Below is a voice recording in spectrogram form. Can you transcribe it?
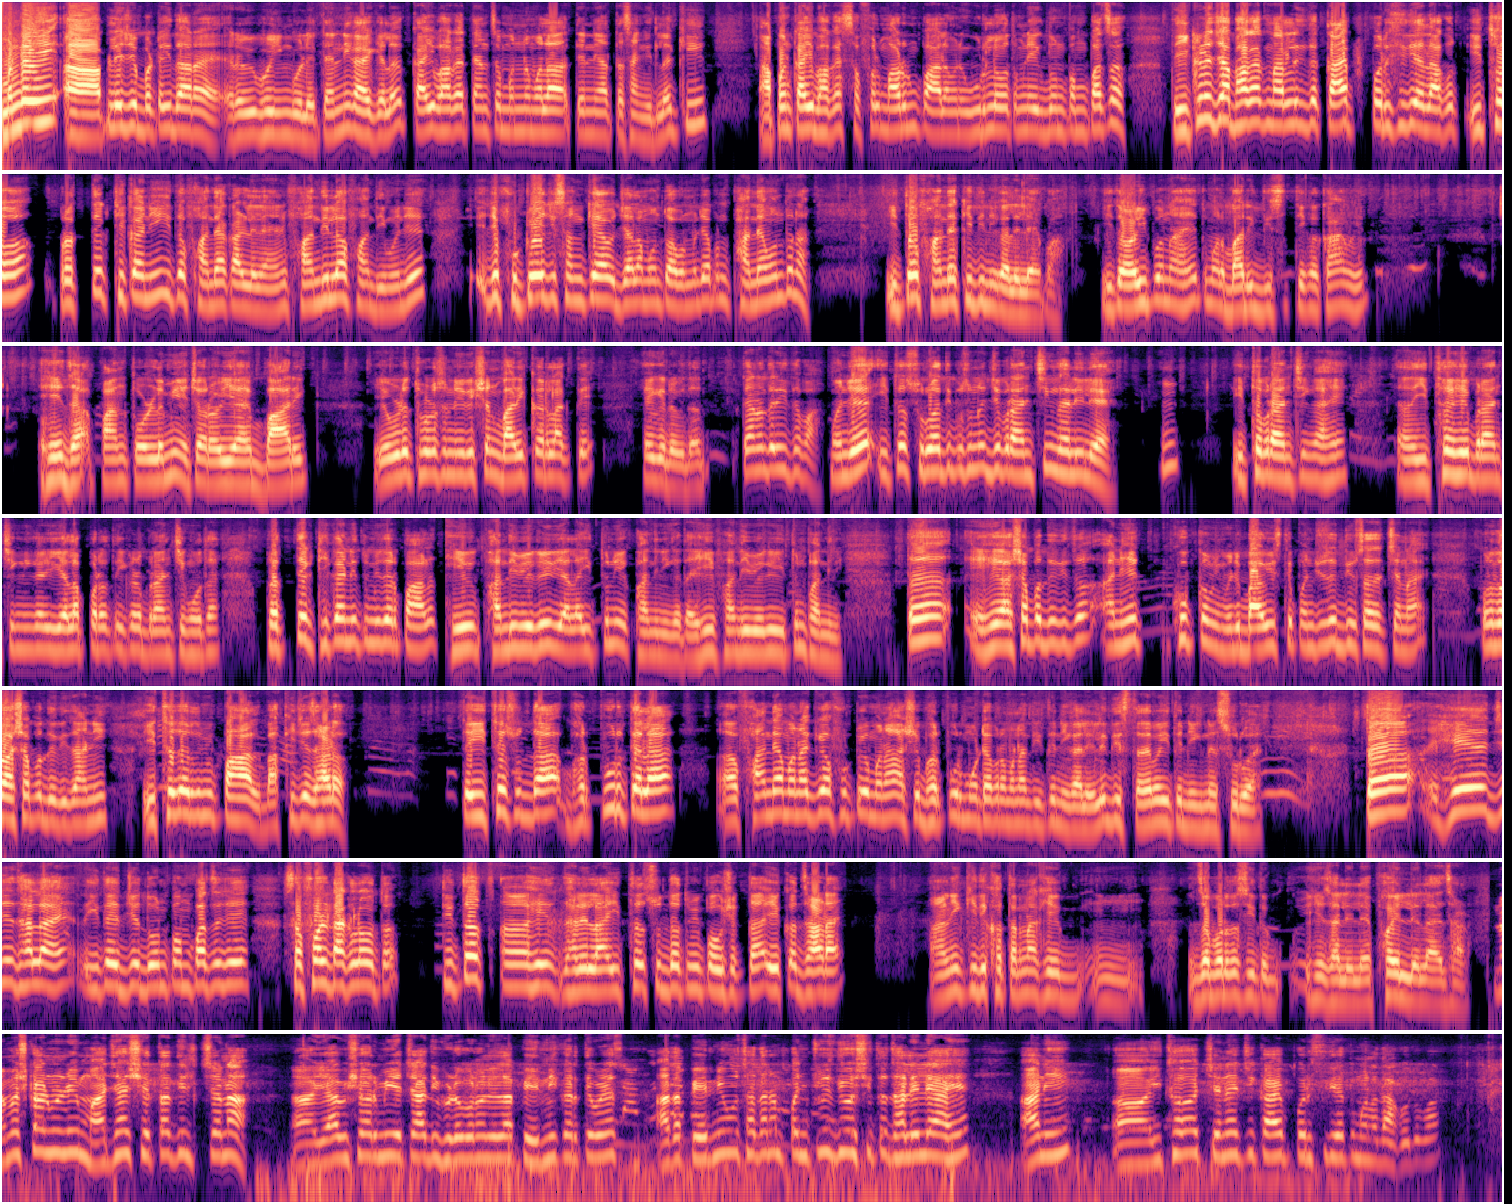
मंडळी आपले जे बटईदार आहे रवी इंगोले त्यांनी काय केलं? काही भागात त्यांचं म्हणणं मला त्यांनी आता सांगितलं की आपण काही भागात सफल मारून पाहिलं म्हणजे उरलं होतं म्हणजे एक दोन पंपाचं. तर इकडे ज्या भागात मारलं तिथं काय परिस्थिती आहे दाखवत? इथं प्रत्येक ठिकाणी इथं फांद्या काढलेल्या आहे आणि फांदीला फांदी म्हणजे जे फुटव्याची संख्या ज्याला म्हणतो आपण म्हणजे आपण फांद्या म्हणतो ना इथं फांद्या किती निघालेल्या आहे पहा. इथं अळी पण आहे तुम्हाला बारीक दिसत ते का काय माहीत? हे झा पान तोडलं मी याच्यावर अळी आहे बारीक. एवढं थोडंसं निरीक्षण बारीक करावं लागते. हे गिरवितात त्यानंतर इथं पहा. म्हणजे इथं सुरुवातीपासूनच जे ब्रांचिंग झालेली आहे इथं ब्रांचिंग आहे. इथं हे ब्रांचिंग निघाली याला परत इकडं ब्रांचिंग होत आहे. प्रत्येक ठिकाणी तुम्ही जर पाहाल ही फांदी वेगळी याला इथून एक फांदी निघत आहे. ही फांदी वेगळी इथून फांदी तर हे अशा पद्धतीचं आणि हे खूप कमी म्हणजे बावीस ते पंचवीस दिवसाचा चणा आहे. परंतु अशा पद्धतीचं आणि इथं जर तुम्ही पाहाल बाकीचे झाडं तर इथे सुद्धा भरपूर त्याला फांद्या म्हणा किंवा फुटवे म्हणा असे भरपूर मोठ्या प्रमाणात इथे निघालेले दिसतात. बघा इथे निघणं सुरू आहे. तर हे जे झालं आहे इथे जे दोन पंपाचं जे सफल टाकलं होतं तिथंच हे झालेलं आहे. इथं सुद्धा तुम्ही पाहू शकता एकच झाड आहे. आणि किती खतरनाक हे जबरदस्त इथं हे झालेलं आहे फैललेलं आहे झाड. नमस्कार म्हणजे माझ्या शेतातील चना या विषयावर मी याच्या आधी व्हिडिओ बनवलेला पेरणी करते वेळेस. आता पेरणी होऊन साधारण पंचवीस दिवस इथं झालेले आहे. आणि इथं चण्याची काय परिस्थिती आहे तुम्हाला दाखवतो बा.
